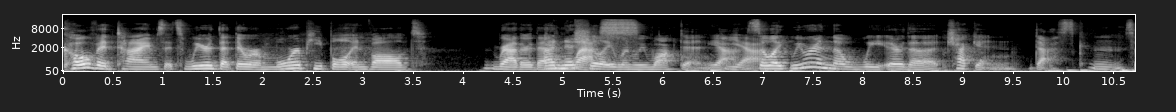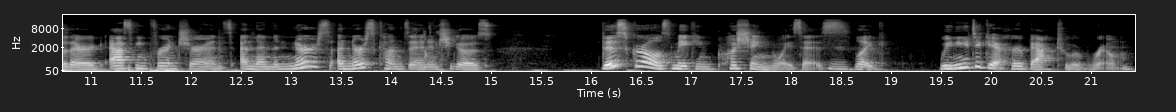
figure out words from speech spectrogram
COVID times, it's weird that there were more people involved rather than initially less. when we walked in yeah Yeah. so like we were in the wait or the check-in desk Mm. so they're asking for insurance and then the nurse a nurse comes in and she goes this girl is making pushing noises Mm-hmm. like we need to get her back to a room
